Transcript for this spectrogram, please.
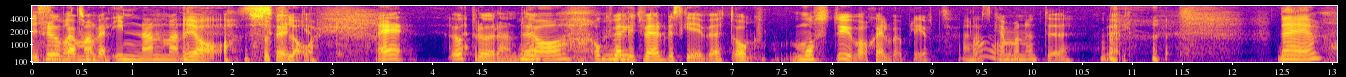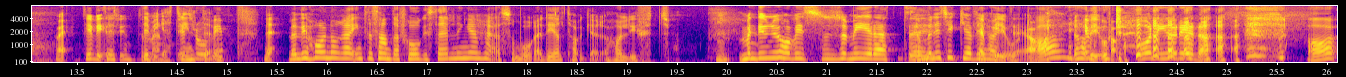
det provar man väl innan man Ja, såklart. Nej, upprörande. Ja, och väldigt välbeskrivet. Och måste ju vara självupplevt. Annars Ja. kan man inte väl. Nej, Nej, det vet det, vi inte. det men vet det vi tror inte. vi. Nej, men vi har några intressanta frågeställningar här som våra deltagare har lyft. Mm. Men det, nu har vi summerat Ja, men det tycker jag vi har kapitel. gjort. Ja, det har vi gjort. Ordning och reda. Ja.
